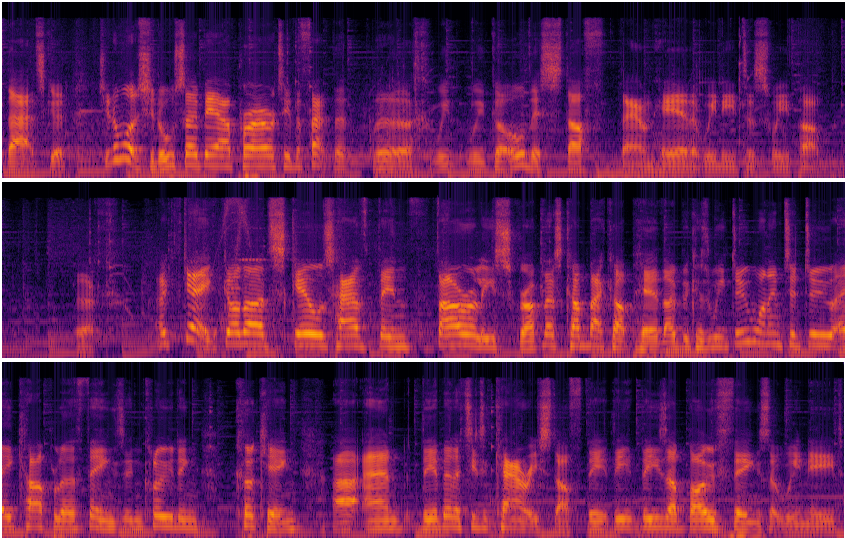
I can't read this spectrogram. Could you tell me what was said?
that's good. Do you know what should also be our priority? The fact that ugh, we we've got all this stuff down here that we need to sweep up. Ugh. Okay, Goddard's skills have been thoroughly scrubbed. Let's come back up here, though, because we do want him to do a couple of things, including cooking uh, and the ability to carry stuff. The, the, these are both things that we need.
